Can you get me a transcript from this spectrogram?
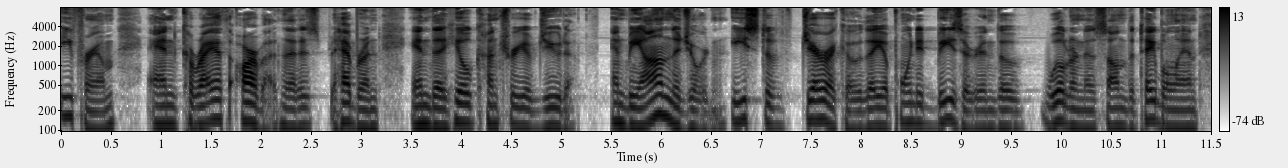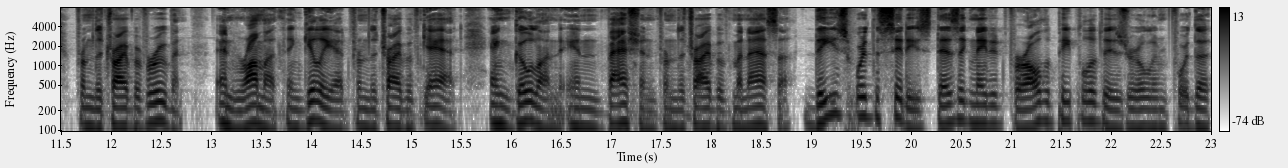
Ephraim, and Kiriath Arba, that is Hebron, in the hill country of Judah. And beyond the Jordan, east of Jericho, they appointed Bezer in the wilderness on the tableland from the tribe of Reuben, and Ramoth in Gilead from the tribe of Gad, and Golan in Bashan from the tribe of Manasseh. These were the cities designated for all the people of Israel and for the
